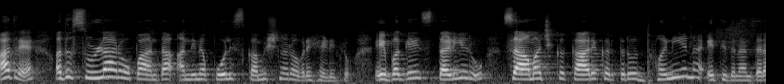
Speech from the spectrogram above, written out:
ಆದರೆ ಅದು ಸುಳ್ಳಾರೋಪ ಅಂತ ಅಂದಿನ ಪೊಲೀಸ್ ಕಮಿಷನರ್ ಅವರೇ ಹೇಳಿದ್ರು. ಈ ಬಗ್ಗೆ ಸ್ಥಳೀಯರು, ಸಾಮಾಜಿಕ ಕಾರ್ಯಕರ್ತರು ಧ್ವನಿಯನ್ನ ಎತ್ತಿದ ನಂತರ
